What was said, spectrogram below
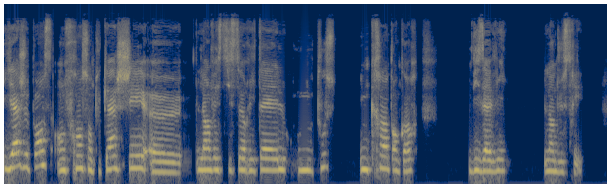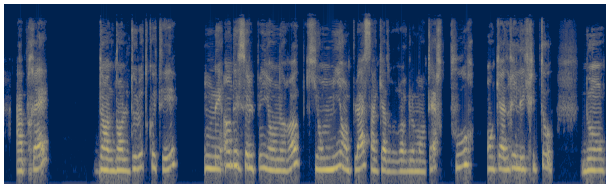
Il y a, je pense, en France en tout cas, chez euh, l'investisseur retail ou nous tous, une crainte encore vis-à-vis l'industrie. Après, dans, de l'autre côté, on est un des seuls pays en Europe qui ont mis en place un cadre réglementaire pour encadrer les cryptos. Donc,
